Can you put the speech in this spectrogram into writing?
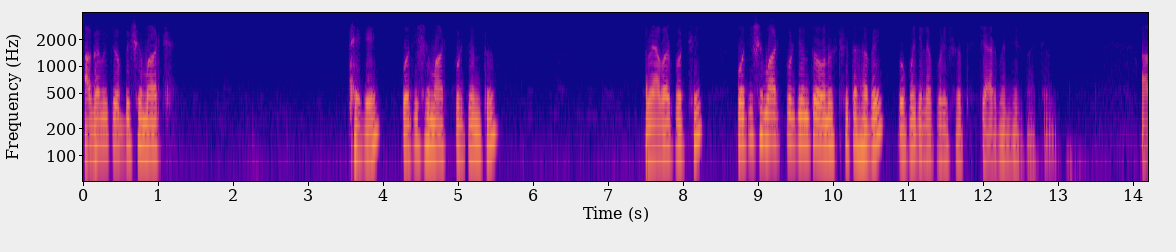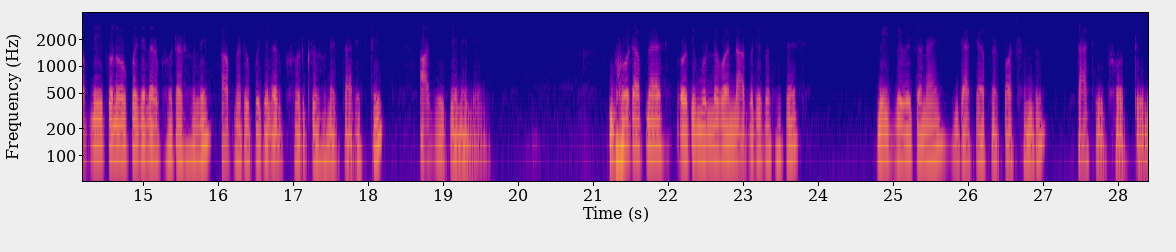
আগামী চব্বিশে মার্চ থেকে পঁচিশে মার্চ পর্যন্ত আমি আবার পড়ছি, পঁচিশে মার্চ পর্যন্ত অনুষ্ঠিত হবে উপজেলা পরিষদ চেয়ারম্যান নির্বাচন। আপনি কোনো উপজেলার ভোটার হলে আপনার উপজেলার ভোট গ্রহণের তারিখটি আগে জেনে নিন। ভোট আপনার অতি মূল্যবান নাগরিক অধিকার। নিজ বিবেচনায় যাকে আপনার পছন্দ তাকেই ভোট দিন।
